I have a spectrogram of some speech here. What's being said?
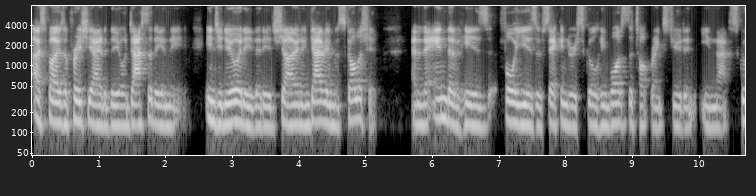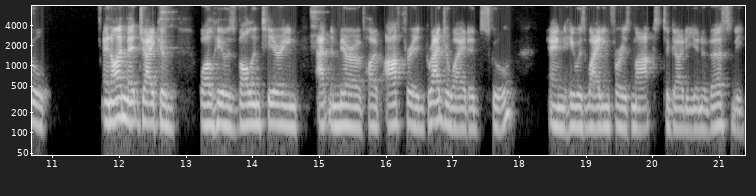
I suppose, appreciated the audacity and the ingenuity that he had shown and gave him a scholarship. And at the end of his four years of secondary school, he was the top ranked student in that school. And I met Jacob while he was volunteering at the Mirror of Hope after he had graduated school and he was waiting for his marks to go to university.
